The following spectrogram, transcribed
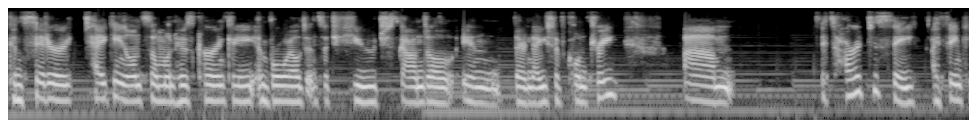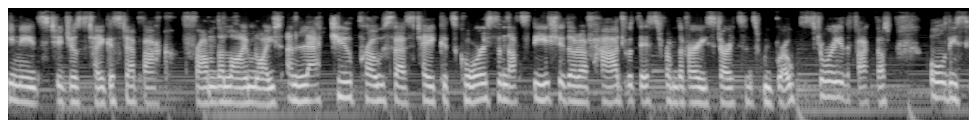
consider taking on someone who's currently embroiled in such a huge scandal in their native country. Um, it's hard to see. I think he needs to just take a step back from the limelight and let due process take its course. And that's the issue that I've had with this from the very start since we broke the story. The fact that all these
